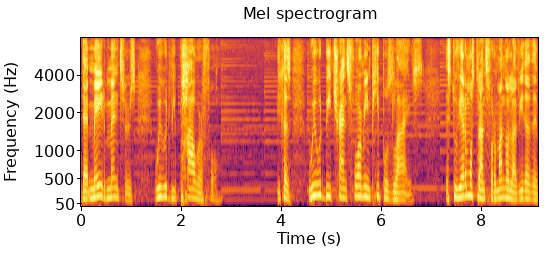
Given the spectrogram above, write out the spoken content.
that made mentors, we would be powerful because we would be transforming people's lives. Estuviéramos transformando la vida de,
